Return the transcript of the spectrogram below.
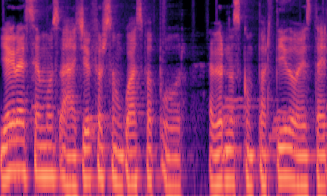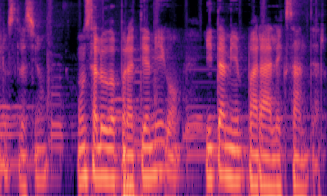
Y agradecemos a Jefferson Waspa por habernos compartido esta ilustración. Un saludo para ti amigo y también para Alexander.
